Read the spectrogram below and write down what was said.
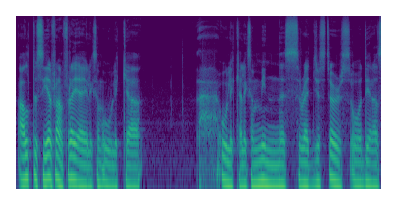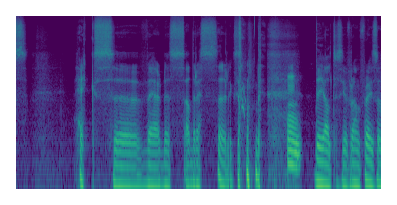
allt du ser framför dig är ju liksom olika olika liksom minnesregisters och deras häxvärdesadresser liksom. Det, Mm. det är ju allt du ser framför dig så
